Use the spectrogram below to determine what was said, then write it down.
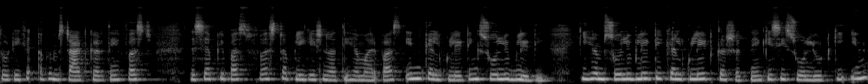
तो ठीक है अब हम स्टार्ट करते हैं फ़र्स्ट जैसे आपके पास फ़र्स्ट अप्लीकेशन आती है हमारे पास इन कैलकुलेटिंग सोलिबिलिटी कि हम सोलिबिलिटी कैलकुलेट कर सकते हैं किसी सोल्यूट की इन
